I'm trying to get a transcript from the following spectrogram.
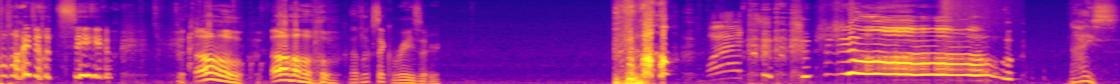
Oh, I don't see you. Oh, oh, that looks like Razor. What? No! Nice.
